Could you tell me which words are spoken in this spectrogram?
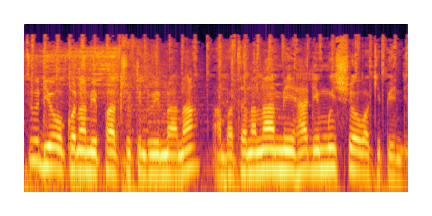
Studio uko nami Patrick Ndwimana, ambatana nami hadi mwisho wa kipindi.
